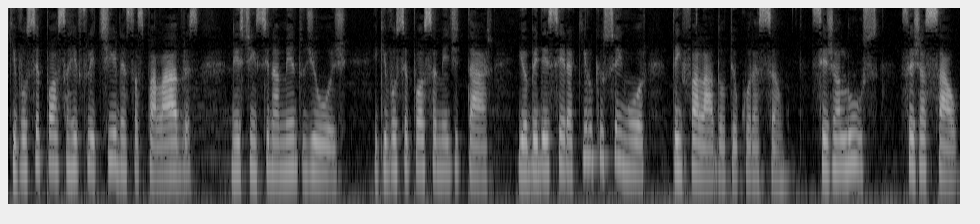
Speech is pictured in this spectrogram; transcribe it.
Que você possa refletir nessas palavras, neste ensinamento de hoje e que você possa meditar e obedecer aquilo que o Senhor tem falado ao teu coração. Seja luz, seja sal,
